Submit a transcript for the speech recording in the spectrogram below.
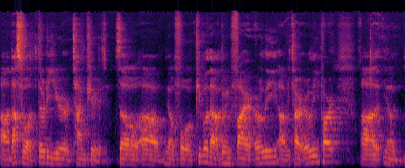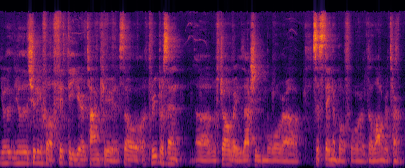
Uh, that's for a 30 year time period. So, uh, you know, for people that are doing fire early, uh, retire early part, uh, you know, you're, you're shooting for a 50 year time period. So a 3% uh, withdrawal rate is actually more uh, sustainable for the longer term.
